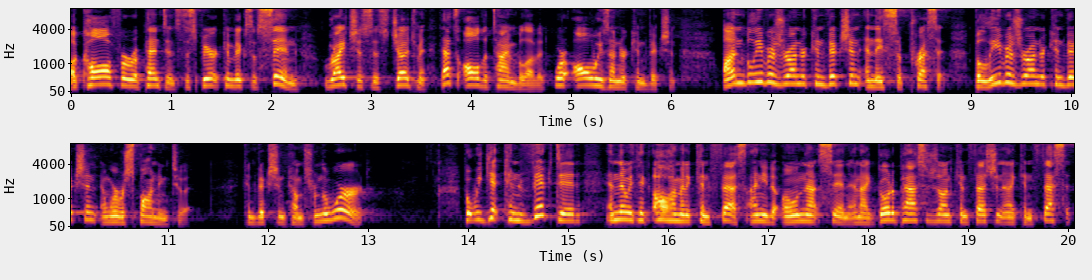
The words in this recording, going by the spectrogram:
a call for repentance. The Spirit convicts of sin, righteousness, judgment. That's all the time, beloved. We're always under conviction. Unbelievers are under conviction and they suppress it. Believers are under conviction and we're responding to it. Conviction comes from the word. But we get convicted and then we think, oh, I'm going to confess. I need to own that sin. And I go to passages on confession and I confess it.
